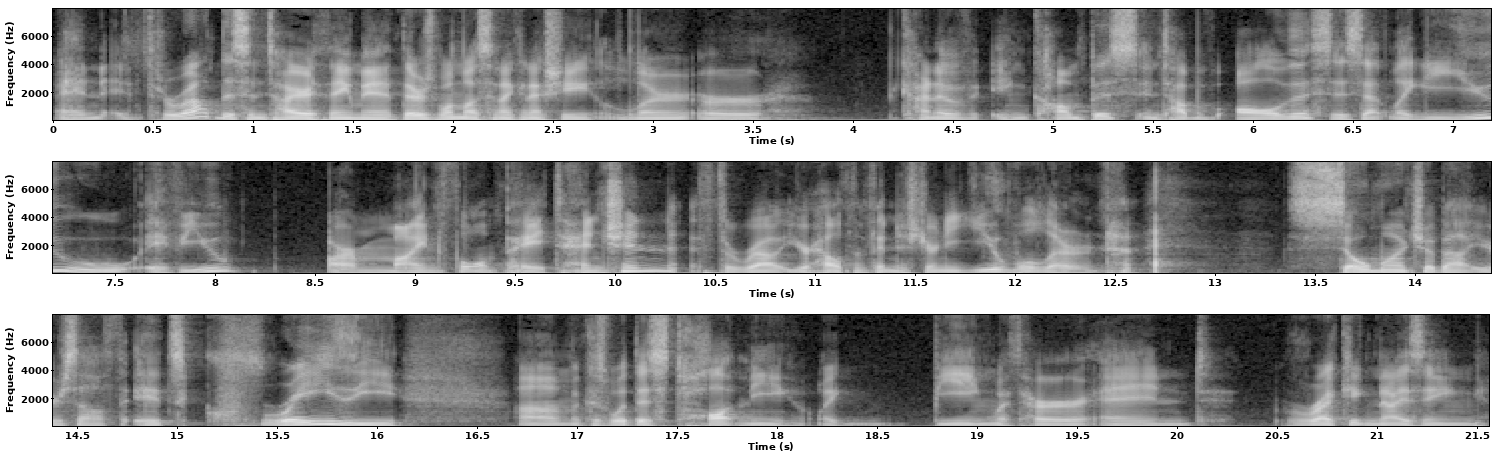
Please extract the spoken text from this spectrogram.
And throughout this entire thing man there's one lesson i can actually learn or kind of encompass in top of all of this is that like you if you are mindful and pay attention throughout your health and fitness journey you will learn so much about yourself it's crazy um, because what this taught me, like being with her and recognizing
